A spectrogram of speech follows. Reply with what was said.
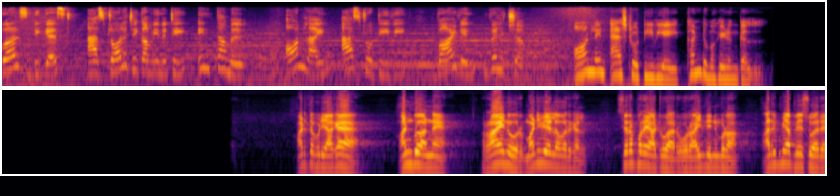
World's biggest astrology community in Tamil. Online Astro TV, வாழ்வின் வெளிச்சம். ஆன்லைன் ஆஸ்ட்ரோ டிவியை கண்டு மகிழுங்கள். அடுத்தபடியாக அன்பு அண்ணன் ராயனூர் மணிவேல் அவர்கள் சிறப்புரை ஆற்றுவார் ஒரு ஐந்து நிமிடம் அருமையாக பேசுவார்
